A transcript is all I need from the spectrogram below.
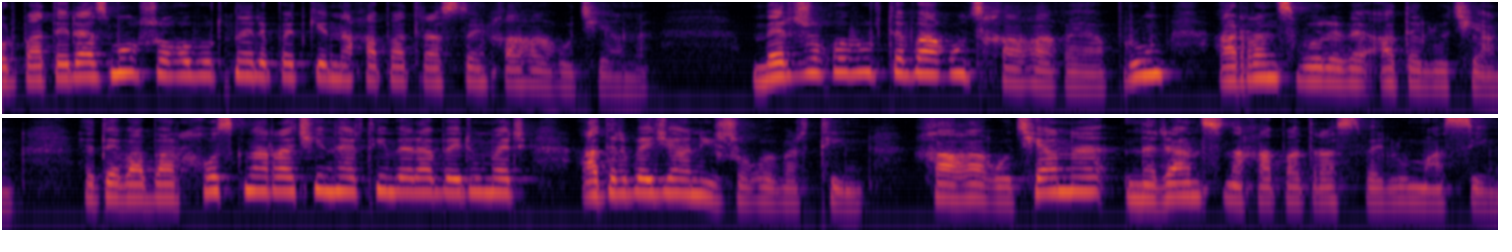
որ պատերազմող ժողովուրդները պետք է նախապատրաստեն խաղաղությանը։ Մեր ժողովուրդը վաղուց խաղաղ է ապրում առանց որևէ ատելության։ Հետևաբար խոսքն առաջին հերթին վերաբերում էր Ադրբեջանի ժողովրդին, խաղաղությանը նրանց նախապատրաստվելու մասին։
